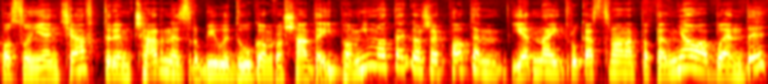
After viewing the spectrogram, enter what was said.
posunięcia, w którym czarne zrobiły długą roszadę. I pomimo tego, że potem jedna i druga strona popełniała błędy,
